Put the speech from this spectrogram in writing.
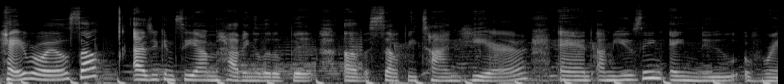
Hey Royal. So, as you can see, I'm having a little bit of a selfie time here, and I'm using a new ring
